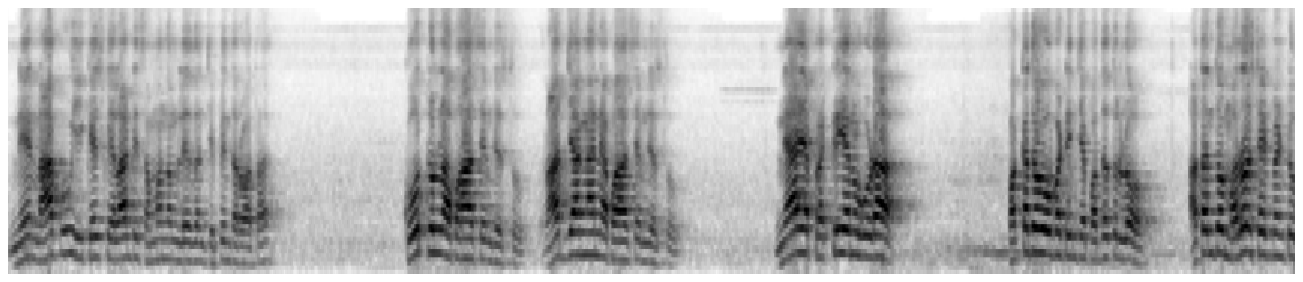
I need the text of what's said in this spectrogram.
నేను నాకు ఈ కేసుకు ఎలాంటి సంబంధం లేదని చెప్పిన తర్వాత కోర్టులను అపహాస్యం చేస్తూ రాజ్యాంగాన్ని అపహాస్యం చేస్తూ న్యాయ ప్రక్రియను కూడా పక్కదో పట్టించే పద్ధతుల్లో అతనితో మరో స్టేట్మెంటు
